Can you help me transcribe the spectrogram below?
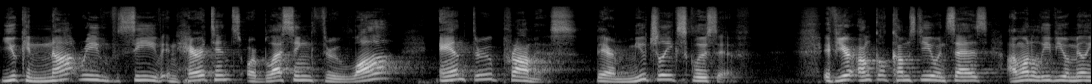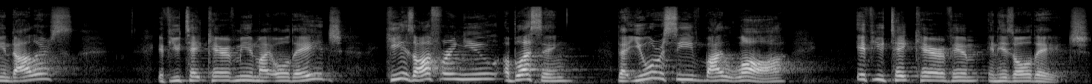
You cannot receive inheritance or blessing through law and through promise. They are mutually exclusive. If your uncle comes to you and says, I want to leave you a million dollars, if you take care of me in my old age, he is offering you a blessing that you will receive by law if you take care of him in his old age.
